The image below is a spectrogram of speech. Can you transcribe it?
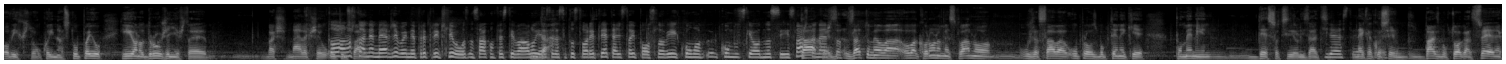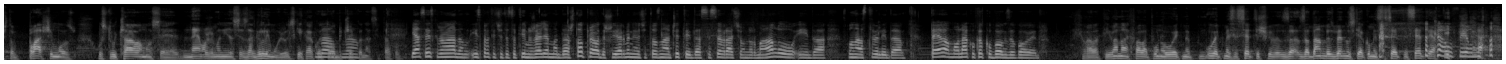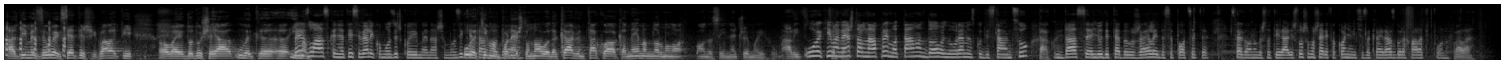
ovih koji nastupaju i ono druženje što je baš najlepše u tim stvarima. To je ono što je nemerljivo i neprepričljivo na svakom festivalu, jeste da se tu stvore prijateljstvo i poslovi, kumovski odnosi i svašta nešto. Tako je, zato me ova korona me stvarno užasava upravo zbog te neke po meni desocijalizacije. Jeste, jeste. Nekako se baš zbog toga sve nešto plašimo, ustručavamo se, ne možemo ni da se zagrlimo ljudski, kako je to običaj kod nas. Tako. Ja se iskreno nadam, ispratit ću te sa tim željama da što pre odeš u Jermeniju će to značiti da se sve vraća u normalu i da smo nastavili da pevamo onako kako Bog zapoveda. Hvala ti, Ivana. Hvala puno. Uvek me, uvek me se setiš za, za dan bezbednosti ako me se sete. sete Kao u filmu. a ti me se uvek setiš. Hvala ti. Ovaj, do duše, ja uvek uh, imam... Bez laskanja, ti si veliko muzičko ime naše muzike. Uvek tako imam da... po nešto novo da kažem, tako, a kad nemam normalno, onda se i ne čujemo ih. Ali, uvek ima nešto, ali napravimo taman dovoljnu vremensku distancu tako da se ljudi tebe užele i da se podsete svega onoga što ti radiš. Slušamo Šerifa Konjevića za kraj razgovora. Hvala ti puno. Hvala.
